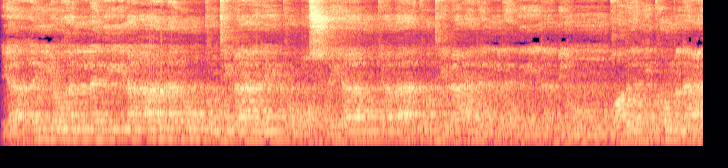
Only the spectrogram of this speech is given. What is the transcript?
يا أيها الذين آمنوا كتب عليكم الصيام كما كتب على الذين من قبلكم لعلكم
